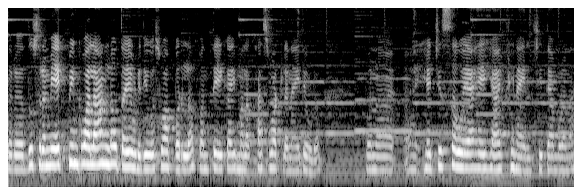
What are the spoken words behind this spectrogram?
तर दुसरं मी एक पिंकवाला आणलं होतं एवढे दिवस वापरलं पण ते काही मला खास वाटलं नाही तेवढं. पण ह्याची सवय आहे ह्या फिनाईलची त्यामुळं ना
